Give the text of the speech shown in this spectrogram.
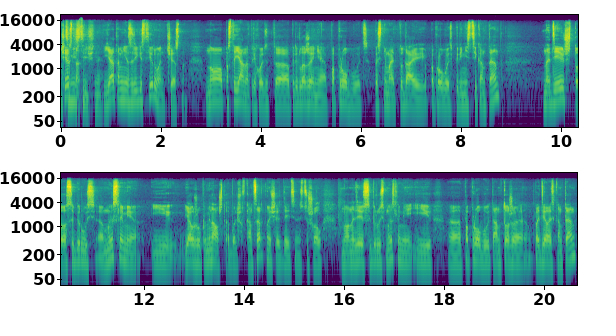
Честно, Оптимистичны? я там не зарегистрирован, честно, но постоянно приходит э, предложение попробовать поснимать туда и попробовать перенести контент. Надеюсь, что соберусь э, мыслями, и я уже упоминал, что я больше в концертную сейчас деятельность ушел, но надеюсь, соберусь мыслями и э, попробую там тоже поделать контент,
